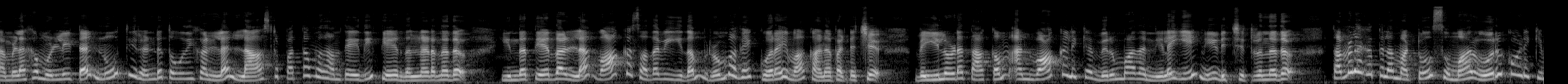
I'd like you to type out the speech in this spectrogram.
தமிழகம் உள்ளிட்ட நூற்றி ரெண்டு தொகுதிகளில் லாஸ்ட் பத்தொன்பதாம் தேதி தேர்தல் நடந்தது. இந்த தேர்தலில் வாக்கு சதவிகிதம் ரொம்பவே குறைவாக காணப்பட்டுச்சு. வெயிலோட தாக்கம் அண்ட் வாக்களிக்க விரும்பாத நிலையே நீடிச்சிட்டு இருந்தது. தமிழகத்தில் மட்டும் சுமார் ஒரு கோடிக்கு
